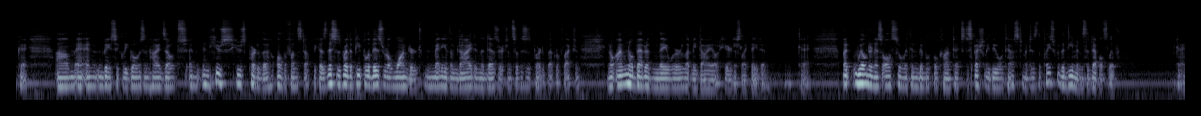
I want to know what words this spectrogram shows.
Okay. Um, and, and, basically goes and hides out. And, and here's here's part of the all the fun stuff because this is where the people of Israel wandered. Many of them died in the desert, and so this is part of that reflection. You know, I'm no better than they were. Let me die out here, just like they did. Okay. But wilderness also within biblical context, especially the Old Testament, is the place where the demons, the devils live. Okay.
